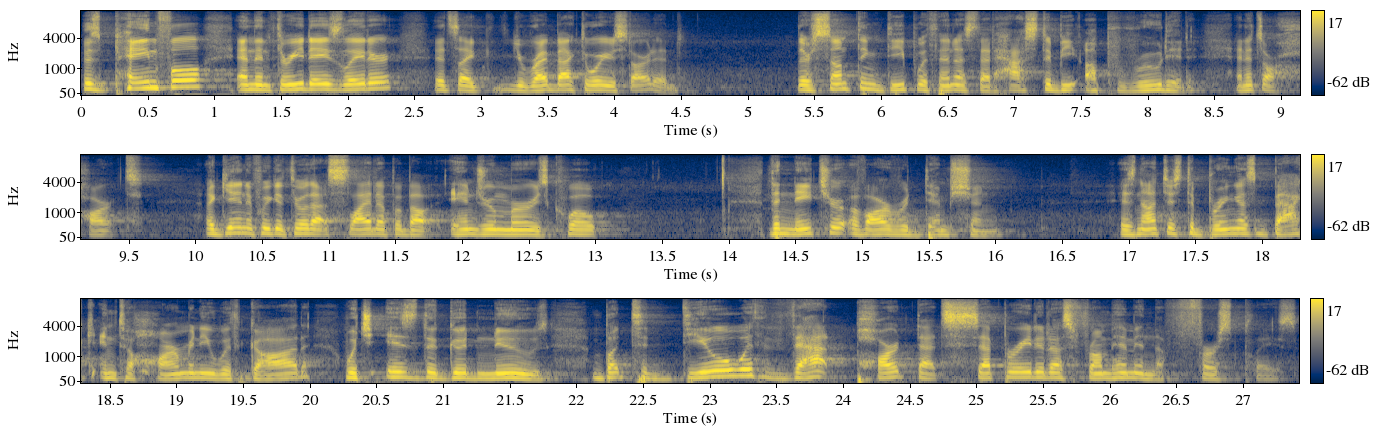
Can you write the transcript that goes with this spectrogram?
was painful, and then three days later, it's like you're right back to where you started. There's something deep within us that has to be uprooted, and it's our heart. Again, if we could throw that slide up about Andrew Murray's quote the nature of our redemption is not just to bring us back into harmony with God, which is the good news, but to deal with that part that separated us from Him in the first place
